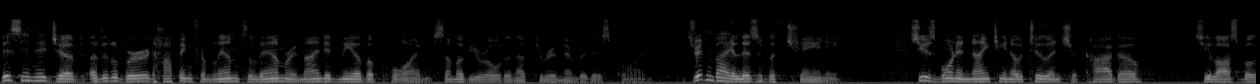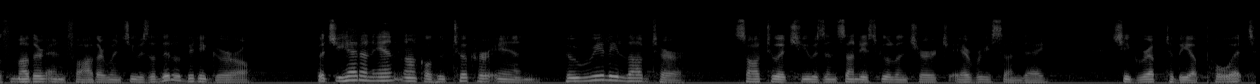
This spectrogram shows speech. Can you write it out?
This image of a little bird hopping from limb to limb reminded me of a poem. Some of you are old enough to remember this poem. It's written by Elizabeth Cheney. She was born in 1902 in Chicago. She lost both mother and father when she was a little bitty girl. But she had an aunt and uncle who took her in, who really loved her, saw to it she was in Sunday school and church every Sunday. She grew up to be a poet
